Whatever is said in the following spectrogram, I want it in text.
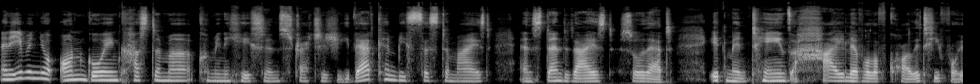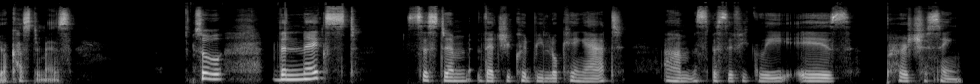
And even your ongoing customer communication strategy that can be systemized and standardized so that it maintains a high level of quality for your customers. So the next system that you could be looking at um, specifically is purchasing.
